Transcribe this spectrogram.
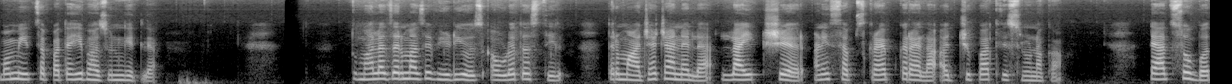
मग मी चपात्याही भाजून घेतल्या. तुम्हाला जर माझे व्हिडिओज आवडत असतील तर माझ्या चॅनलला लाईक शेअर आणि सबस्क्राईब करायला अजिबात विसरू नका. त्याचसोबत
